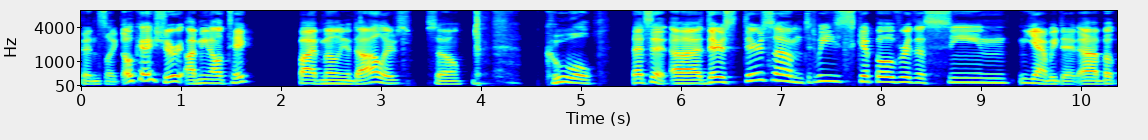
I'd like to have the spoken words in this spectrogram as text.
Ben's like, okay, sure. I mean, I'll take five million dollars. So cool. That's it. Uh, there's there's um. Did we skip over the scene? Yeah, we did. Uh, but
